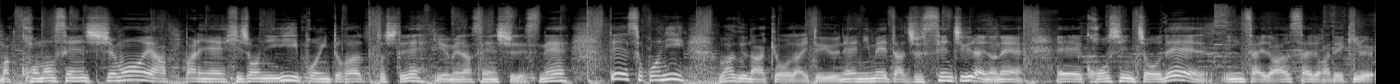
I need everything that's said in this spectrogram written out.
まあ、この選手もやっぱりね非常にいいポイントガードとしてね有名な選手ですねでそこにワグナー兄弟というね2 m 1 0ンチぐらいのね、えー、高身長でインサイドアウトサイドができる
